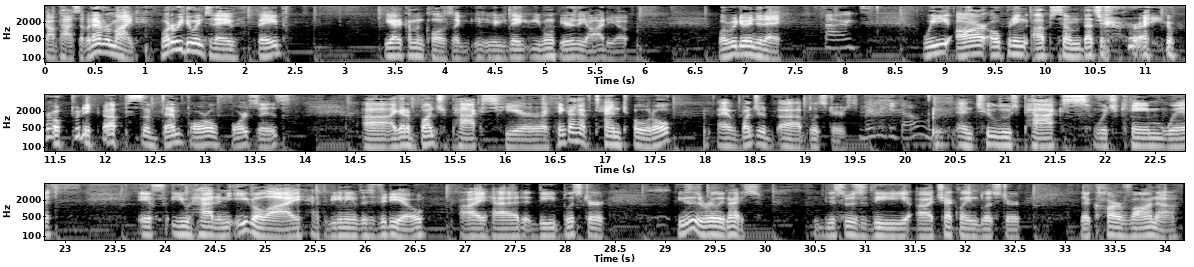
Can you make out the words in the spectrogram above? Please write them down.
gone past it, but never mind. What are we doing today, babe? You gotta come in close, like you, they, you won't hear the audio. What are we doing today? Cards. We are opening up some. That's right. We're opening up some temporal forces. Uh, I got a bunch of packs here. I think I have ten total. I have a bunch of uh, blisters Where get those? and two loose packs, which came with. If you had an eagle eye at the beginning of this video, I had the blister. These are really nice. This was the uh, check lane blister, the Carvanha.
